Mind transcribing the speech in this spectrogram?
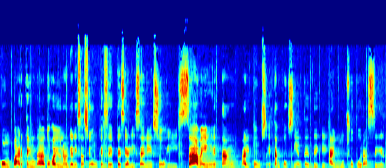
comparten datos. Hay una organización que se especializa en eso y saben, están, están conscientes de que hay mucho por hacer.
